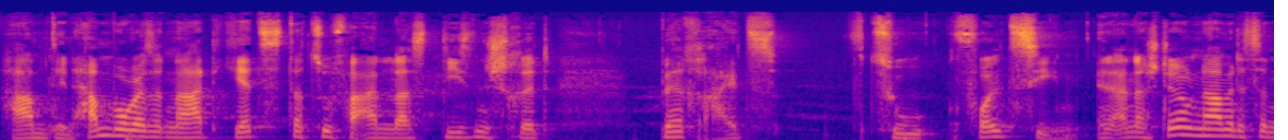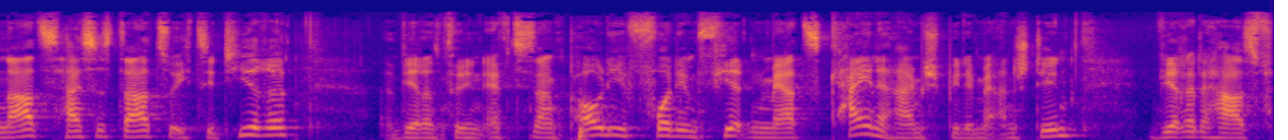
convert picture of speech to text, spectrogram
haben den Hamburger Senat jetzt dazu veranlasst, diesen Schritt bereits zu vollziehen. In einer Stellungnahme des Senats heißt es dazu, ich zitiere, während für den FC St. Pauli vor dem 4. März keine Heimspiele mehr anstehen, wäre der HSV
